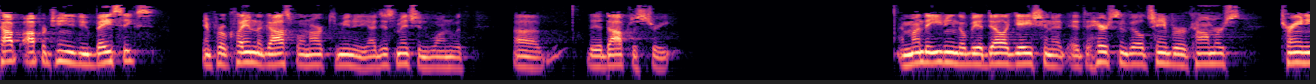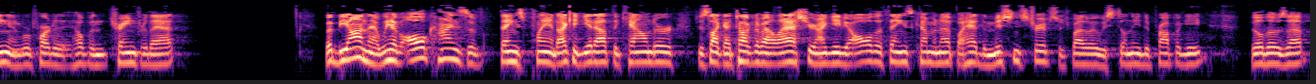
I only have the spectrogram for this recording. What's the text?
top opportunity to do basics and proclaim the gospel in our community. I just mentioned one with uh, the Adopt a Street. And Monday evening there'll be a delegation at, at the Harrisonville Chamber of Commerce training, and we're part of helping train for that. But beyond that, we have all kinds of things planned. I could get out the calendar, just like I talked about last year, and I gave you all the things coming up. I had the mission trips, which by the way, we still need to propagate, fill those up.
